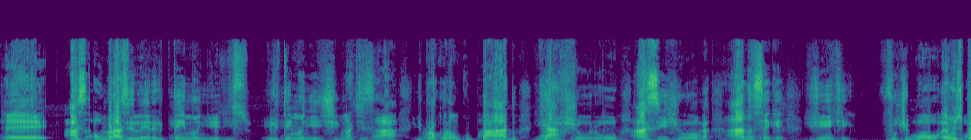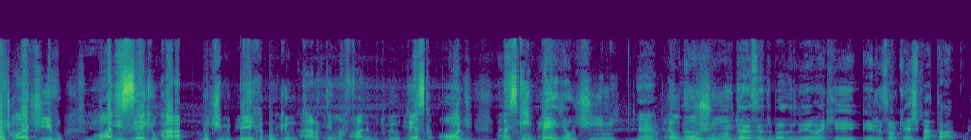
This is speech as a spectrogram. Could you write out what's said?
é, as- o brasileiro, ele tem mania disso. Ele tem mania de estigmatizar, de procurar um culpado, de ah, chorou, ah, se joga, ah, não sei o quê. Gente, futebol é um esporte coletivo. Pode ser que o cara, o time perca porque um cara tem uma falha muito grotesca, pode. Mas quem perde é o time. É. É um Não, O conjunto. interessante do brasileiro é que ele só quer espetáculo.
